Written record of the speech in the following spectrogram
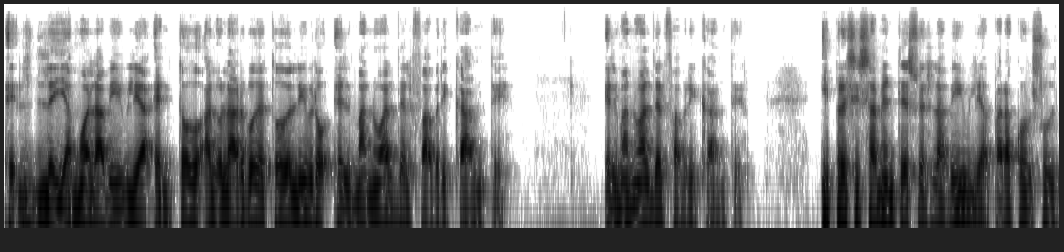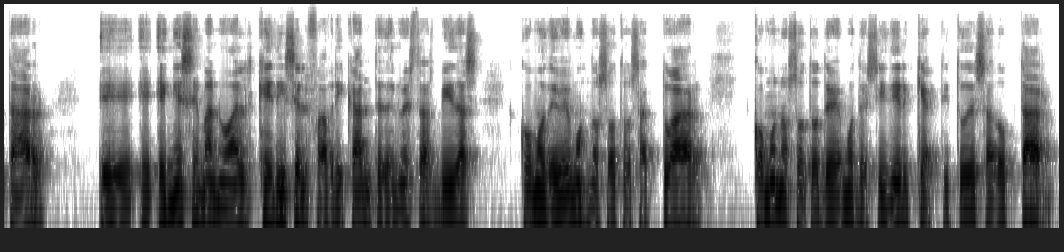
eh, le llamó a la Biblia en todo, a lo largo de todo el libro el manual del fabricante. el manual del fabricante. Y precisamente eso es la Biblia, para consultar eh, en ese manual qué dice el fabricante de nuestras vidas, cómo debemos nosotros actuar, cómo nosotros debemos decidir qué actitudes adoptar.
